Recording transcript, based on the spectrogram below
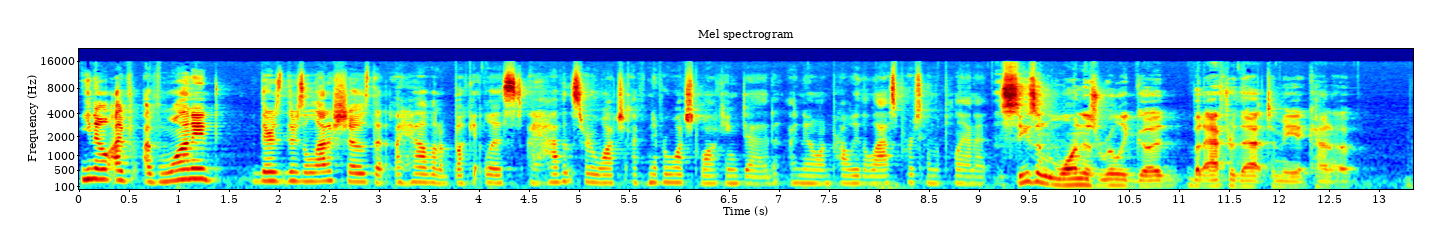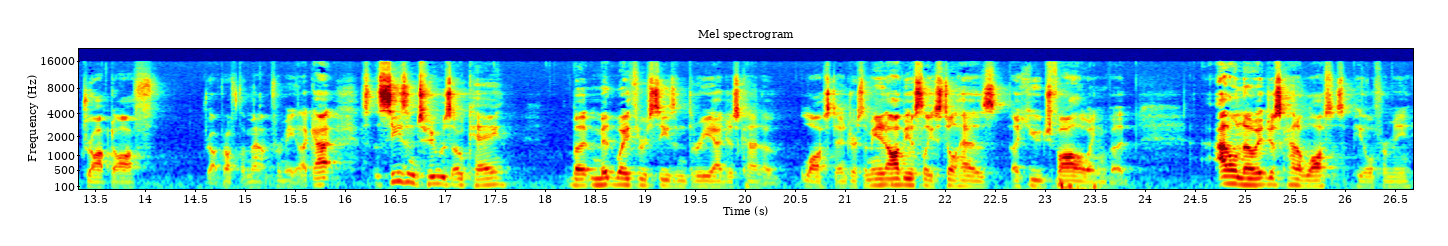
you know, I've I've wanted. There's there's a lot of shows that I have on a bucket list. I haven't started watch. I've never watched Walking Dead. I know I'm probably the last person on the planet. Season one is really good, but after that, to me, it kind of dropped off, dropped off the map for me. Like I, season two was okay, but midway through season three, I just kind of lost interest. I mean, it obviously still has a huge following, but I don't know. It just kind of lost its appeal for me.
